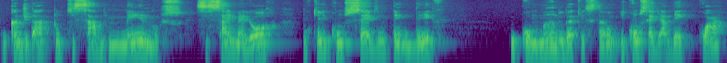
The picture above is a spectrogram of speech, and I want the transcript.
o candidato que sabe menos se sai melhor porque ele consegue entender o comando da questão e consegue adequar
